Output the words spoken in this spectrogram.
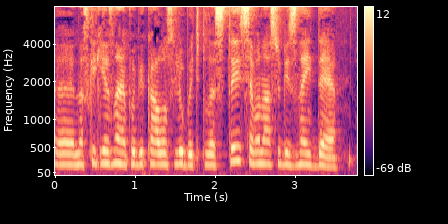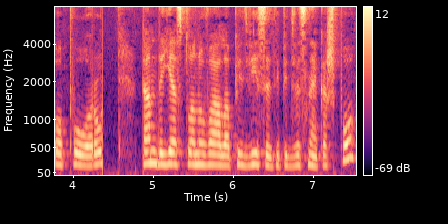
Е, Наскільки я знаю, Побікалус любить плестися, вона собі знайде опору. Там, де я спланувала підвісити підвісне кашпо,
